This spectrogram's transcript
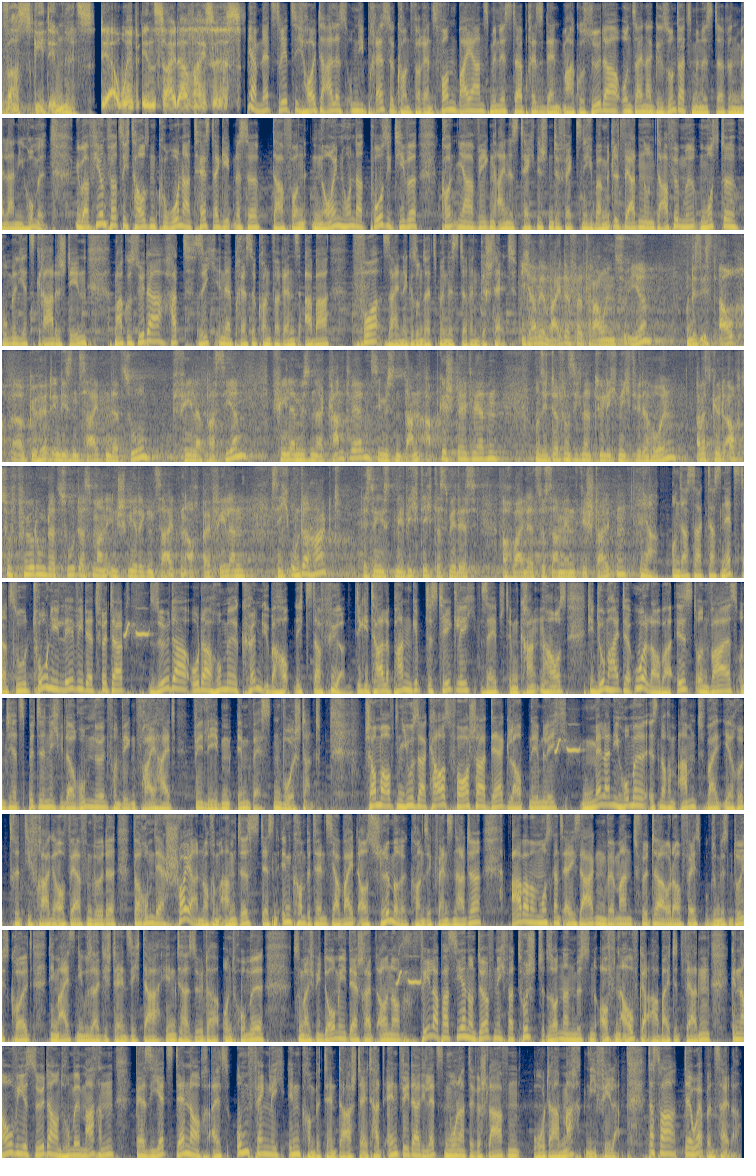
Was geht im Netz? Der Web Insider weiß es. Ja, im Netz dreht sich heute alles um die Pressekonferenz von Bayerns Ministerpräsident Markus Söder und seiner Gesundheitsministerin Melanie Hummel. Über 44.000 Corona-Testergebnisse, davon 900 positive, konnten ja wegen eines technischen Defekts nicht übermittelt werden und dafür musste Hummel jetzt gerade stehen. Markus Söder hat sich in der Pressekonferenz aber vor seine Gesundheitsministerin gestellt. Ich habe weiter Vertrauen zu ihr. Und es ist auch, äh, gehört in diesen Zeiten dazu, Fehler passieren. Fehler müssen erkannt werden, sie müssen dann abgestellt werden und sie dürfen sich natürlich nicht wiederholen. Aber es gehört auch zur Führung dazu, dass man in schwierigen Zeiten auch bei Fehlern sich unterhakt Deswegen ist mir wichtig, dass wir das auch weiter zusammen gestalten. Ja, und das sagt das Netz dazu. Toni Levi, der twittert, Söder oder Hummel können überhaupt nichts dafür. Digitale Pannen gibt es täglich, selbst im Krankenhaus. Die Dummheit der Urlauber ist und war es und jetzt bitte nicht wieder rumnölen von wegen Freiheit. Wir leben im besten Wohlstand. Schauen wir auf den User Chaos Forscher, der glaubt nämlich, Melanie Hummel ist noch im Amt, weil ihr Rücktritt die Frage aufwerfen würde, warum der Scheuer noch im Amt ist, dessen Inkompetenz ja weitaus schlimmere Konsequenzen hatte. Aber man muss ganz ehrlich sagen, wenn man Twitter oder auch Facebook so ein bisschen durchscrollt, die meisten User, die stellen sich da hinter Söder und Hummel. Zum Beispiel Domi, der schreibt auch noch, Fehler passieren und dürfen nicht vertuscht, sondern müssen offen aufgearbeitet werden. Genau wie es Söder und Hummel machen. Wer sie jetzt dennoch als umfänglich inkompetent darstellt, hat entweder die letzten Monate geschlafen oder macht nie Fehler. Das war der Web Insider.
